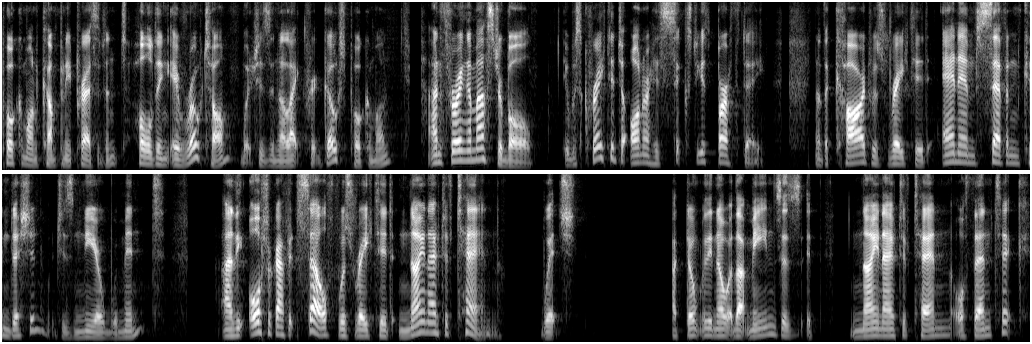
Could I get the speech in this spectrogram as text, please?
Pokemon Company president, holding a Rotom, which is an electric ghost Pokemon, and throwing a Master Ball. It was created to honor his 60th birthday. Now, the card was rated NM7 condition, which is near mint, and the autograph itself was rated 9 out of 10, which I don't really know what that means. Is it 9 out of 10 authentic?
